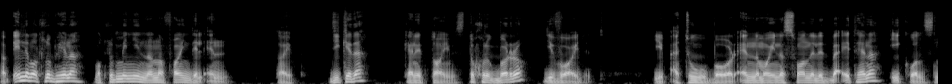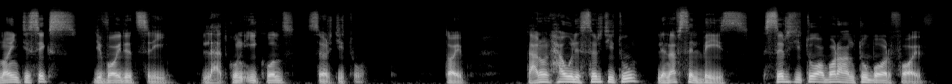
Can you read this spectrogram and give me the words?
طب إيه اللي مطلوب هنا؟ مطلوب مني إن أنا find ال n. طيب دي كده كانت times. تخرج بره divided. يبقى 2 power n minus 1 اللي اتبقت هنا equals 96 divided 3 اللي هتكون equals 32 طيب تعالوا نحول ال 32 لنفس ال base ال 32 عبارة عن 2 power 5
